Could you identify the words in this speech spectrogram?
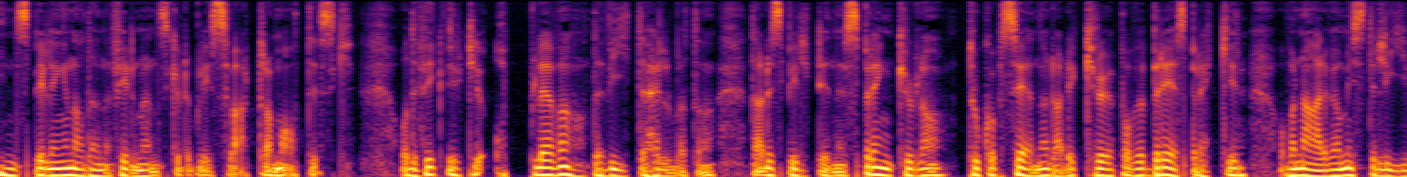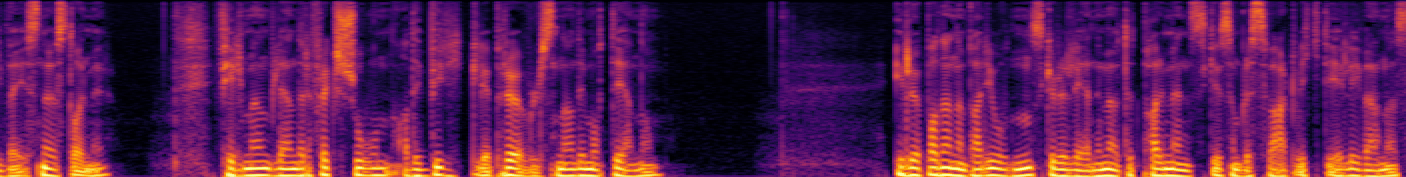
Innspillingen av denne filmen skulle bli svært dramatisk, og de fikk virkelig oppleve Det hvite helvete, der de spilte inn i sprengkulda, tok opp scener der de krøp over bresprekker og var nære ved å miste livet i snøstormer. Filmen ble en refleksjon av de virkelige prøvelsene de måtte gjennom. I løpet av denne perioden skulle Leni møte et par mennesker som ble svært viktige i livet hennes.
